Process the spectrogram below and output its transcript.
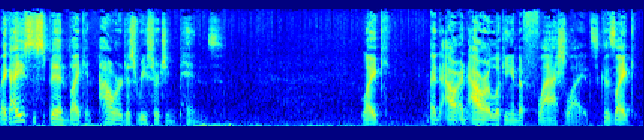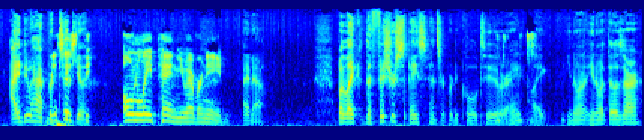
Like I used to spend like an hour just researching pins. Like an hour an hour looking into flashlights cuz like I do have This is particular the only pin you ever need. I know. But like the Fisher space pins are pretty cool too, right? Like you know you know what those are?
